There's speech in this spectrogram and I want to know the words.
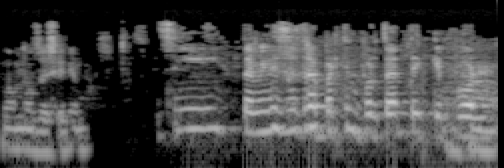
no nos decidimos. Sí, también es otra parte importante que por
